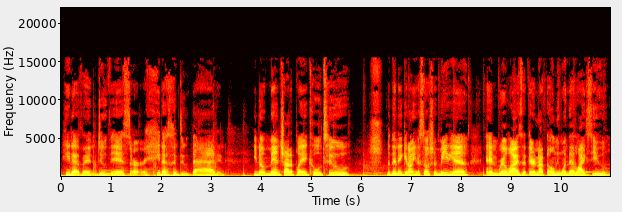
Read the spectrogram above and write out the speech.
he doesn't do this or he doesn't do that. And, you know, men try to play it cool too. But then they get on your social media and realize that they're not the only one that likes you.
